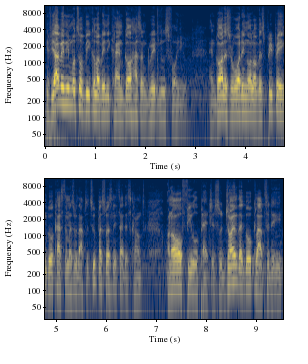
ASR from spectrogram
If you have any motor vehicle of any kind, GOIL has some great news for you. And GOIL is rewarding all of his prepaying Go customers with up to 2% later discount on all fuel purchase. So join the Go Club today.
